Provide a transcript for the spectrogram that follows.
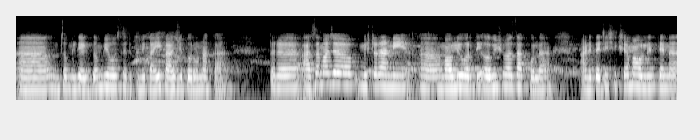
तुमचा मुलगा एकदम व्यवस्थित आहे तुम्ही काही काळजी करू नका. तर असा माझ्या मिस्टरांनी माऊलीवरती अविश्वास दाखवला आणि त्याची शिक्षा माऊलीने त्यांना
